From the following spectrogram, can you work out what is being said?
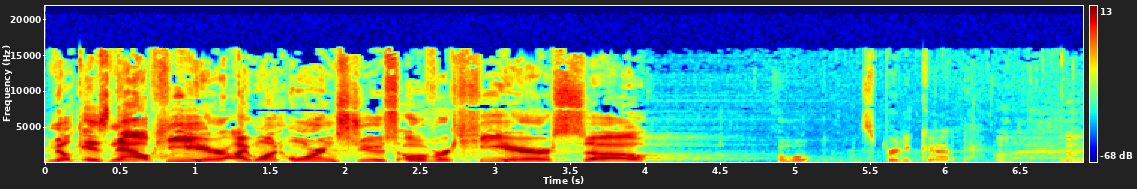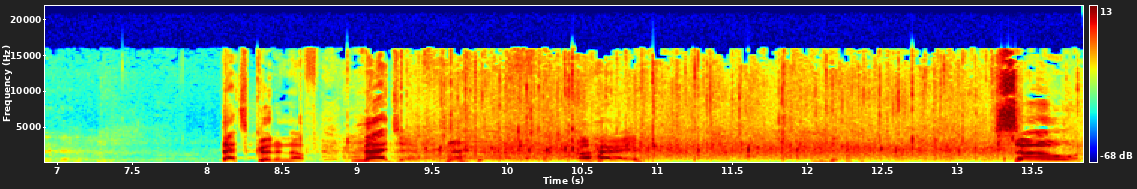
Milk is now here. I want orange juice over here. So, oh, it's pretty good. That's good enough. Magic. All right. so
